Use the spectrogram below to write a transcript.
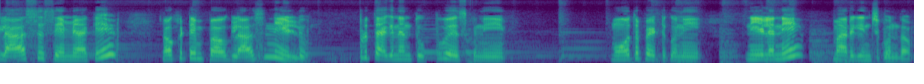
గ్లాస్ సేమియాకి ఒకటి పావు గ్లాసు నీళ్ళు. ఇప్పుడు తగినంత ఉప్పు వేసుకుని మూత పెట్టుకుని నీళ్ళని మరిగించుకుందాం.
